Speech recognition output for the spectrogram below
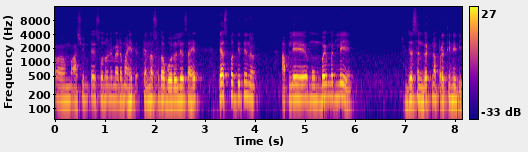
अश्विनताई सोनवणे मॅडम आहेत त्यांनासुद्धा बोलवलेच आहेत. त्याच पद्धतीनं आपले मुंबईमधले जे संघटना प्रतिनिधी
